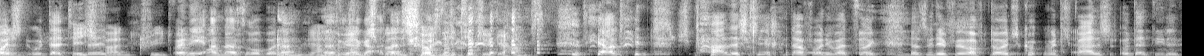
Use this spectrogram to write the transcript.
deutschen ich Untertiteln. fand Creed Oder nee, Bombe. andersrum, oder? Wir, War haben- wir haben spanische? Untertitel gehabt. Wir haben den Spanischlehrer davon überzeugt, dass wir den Film auf Deutsch gucken mit spanischen Untertiteln.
